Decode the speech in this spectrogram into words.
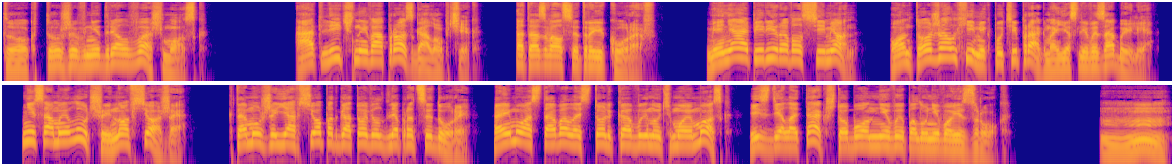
то кто же внедрял ваш мозг? Отличный вопрос, голубчик, отозвался Троекуров. Меня оперировал Семен. Он тоже алхимик пути прагма, если вы забыли. Не самый лучший, но все же. К тому же я все подготовил для процедуры, а ему оставалось только вынуть мой мозг и сделать так, чтобы он не выпал у него из рук. «М-м-м»,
